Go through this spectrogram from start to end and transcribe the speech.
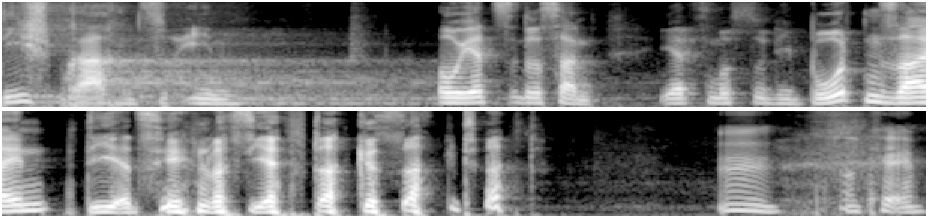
Die sprachen zu ihm: Oh, jetzt interessant. Jetzt musst du die Boten sein, die erzählen, was Jefta gesagt hat. Mm, okay.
